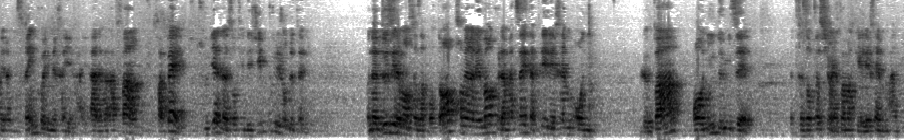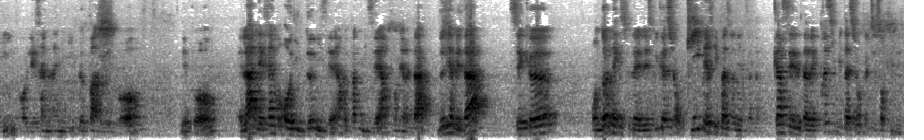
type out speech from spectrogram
Mizraim, Kohen Mechayechai. À la fin, tu te rappelles, tu te souviens de la sortie d'Égypte tous les jours de ta vie. On a deux éléments très importants. Premier élément, que la matzah est appelée lechem oni, le pain oni de misère. La présentation, il n'y a pas marqué lechem ani, ou lechem ani, le pain des pauvres, des pauvres. Et là, lechem oni de misère, le pain de misère, première étape. Deuxième étape, c'est que on donne l'explication. Qui pas Car c'est avec précipitation qu'elle s'est sortie d'Égypte.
